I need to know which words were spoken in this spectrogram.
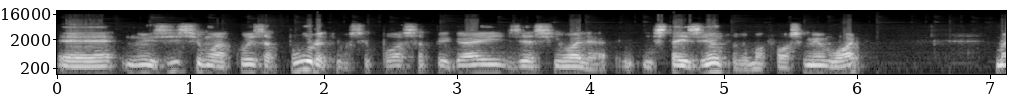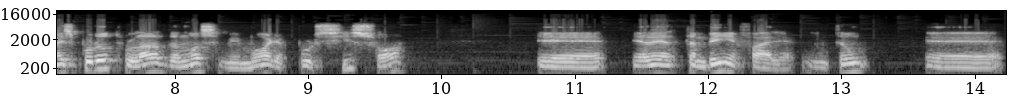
é, não existe uma coisa pura que você possa pegar e dizer assim, olha, está isento de uma falsa memória. Mas, por outro lado, a nossa memória, por si só, é, ela é, também é falha. Então, é,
